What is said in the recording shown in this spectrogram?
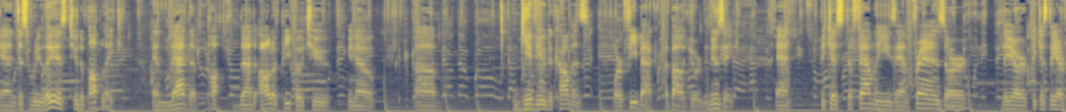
and just release to the public, and that the pop that other people to you know. Um, give you the comments or feedback about your music and because the families and friends are they are because they are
